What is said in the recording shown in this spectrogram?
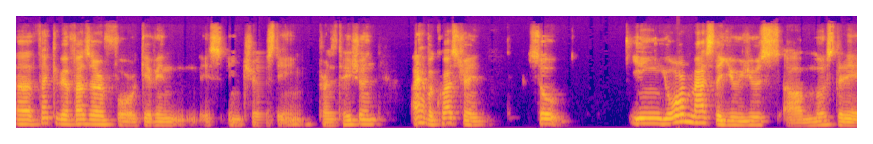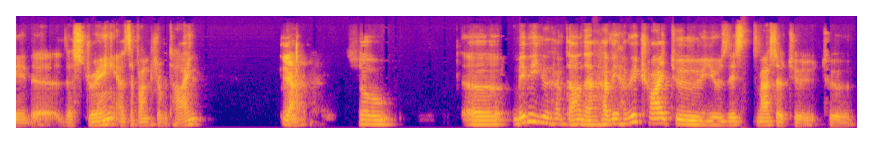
Uh, thank you, Professor, for giving this interesting presentation. I have a question. So in your method, you use uh, mostly the, the strain as a function of time. Yeah. So uh, maybe you have done that. Have you, have you tried to use this method to, to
